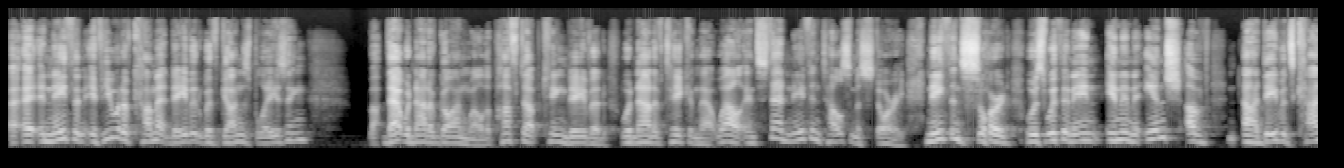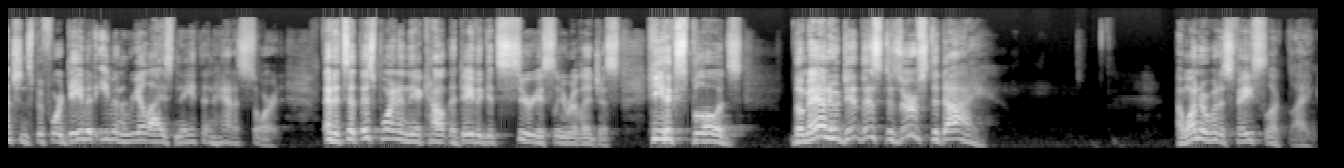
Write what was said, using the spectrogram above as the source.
Uh, and Nathan, if he would have come at David with guns blazing, that would not have gone well. The puffed up King David would not have taken that well. Instead, Nathan tells him a story. Nathan's sword was within in, in an inch of uh, David's conscience before David even realized Nathan had a sword. And it's at this point in the account that David gets seriously religious. He explodes. The man who did this deserves to die. I wonder what his face looked like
